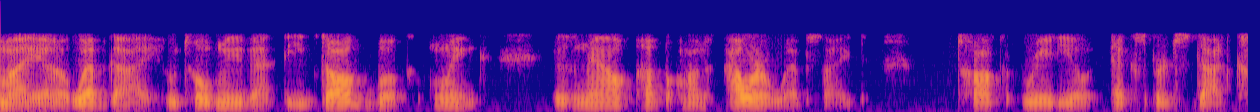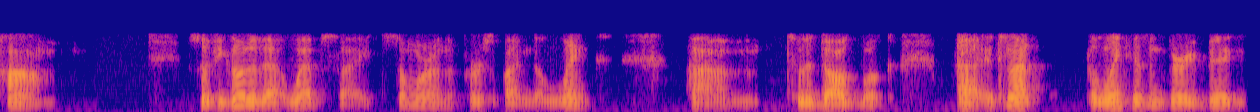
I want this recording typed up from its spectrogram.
my uh, web guy who told me that the dog book link is now up on our website, talkradioexperts.com. So if you go to that website, somewhere on the first find a link um, to the dog book. Uh, it's not the link isn't very big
